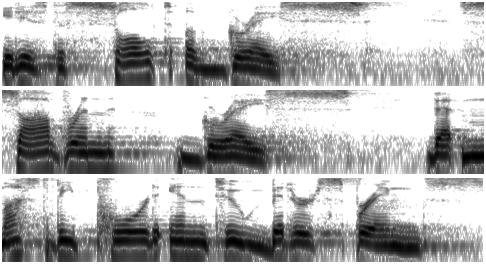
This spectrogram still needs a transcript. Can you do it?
it is the salt of grace, sovereign grace, that must be poured into bitter springs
